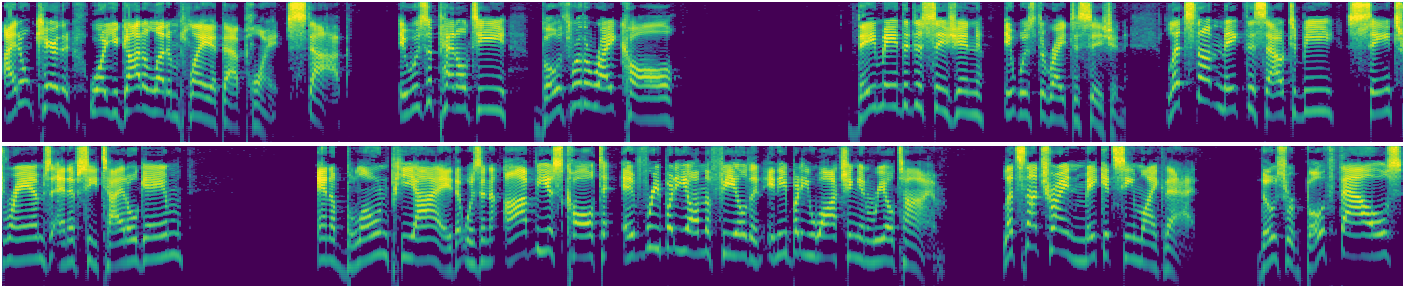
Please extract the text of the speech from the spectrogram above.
I don't care that, well, you got to let him play at that point. Stop. It was a penalty. Both were the right call. They made the decision. It was the right decision. Let's not make this out to be Saints Rams NFC title game and a blown PI that was an obvious call to everybody on the field and anybody watching in real time. Let's not try and make it seem like that. Those were both fouls.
